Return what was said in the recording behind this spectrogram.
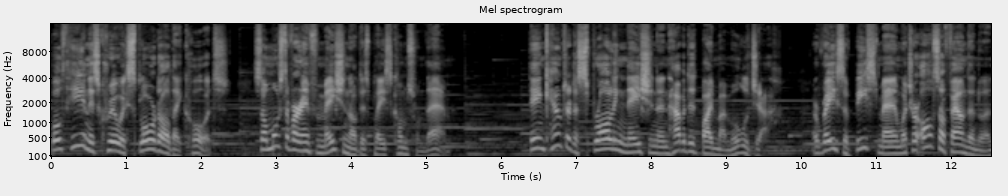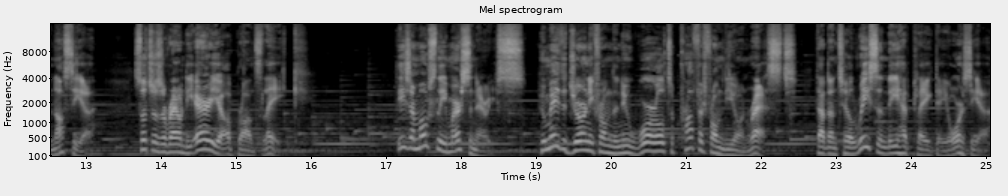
Both he and his crew explored all they could, so most of our information of this place comes from them. They encountered a sprawling nation inhabited by Mamool Ja, a race of beastmen which are also found in La Noscea, such as around the area of Bronze Lake. These are mostly mercenaries, who made the journey from the New World to profit from the unrest that until recently had plagued Eorzea.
